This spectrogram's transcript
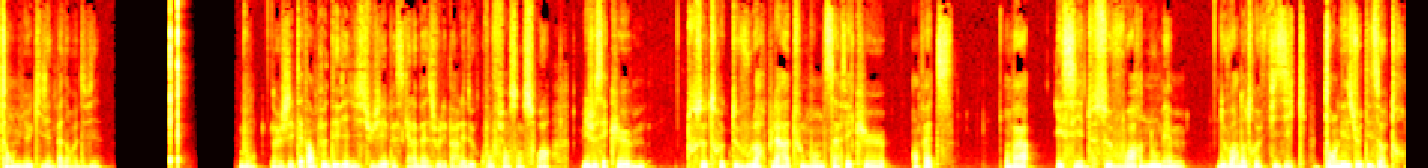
tant mieux qu'ils viennent pas dans votre vie. Bon, euh, j'ai peut-être un peu dévié du sujet parce qu'à la base je voulais parler de confiance en soi, mais je sais que tout ce truc de vouloir plaire à tout le monde, ça fait que, en fait, on va essayer de se voir nous-mêmes, de voir notre physique dans les yeux des autres.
